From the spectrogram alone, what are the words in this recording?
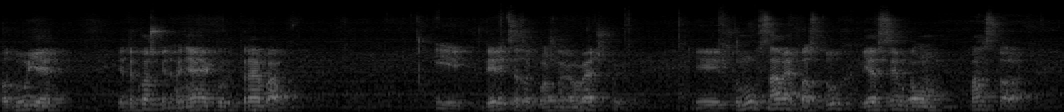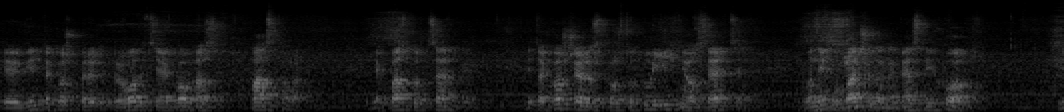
годує, і також підганяє, коли треба, і дивиться за кожною овечкою. І тому саме пастух є символом пастора. Е, Він також приводиться як образ пастора, як пастор церкви. І також через простоту їхнього серця вони побачили небесний хор. І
